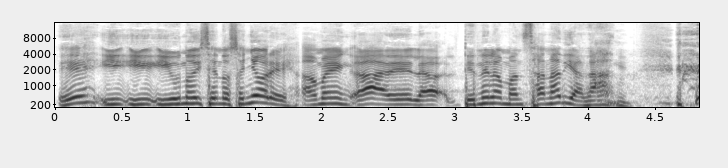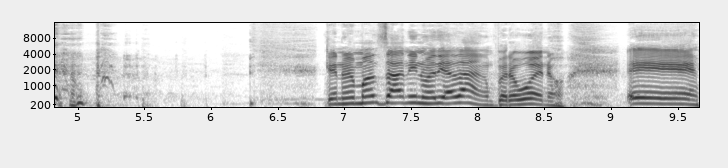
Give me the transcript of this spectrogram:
¿Eh? Y, uno diciendo, señores, amén. Ah, tiene la manzana de Adán. que no es manzana y no es de Adán, pero bueno. Eh,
